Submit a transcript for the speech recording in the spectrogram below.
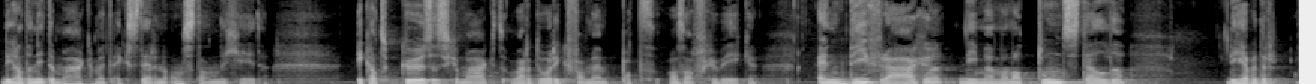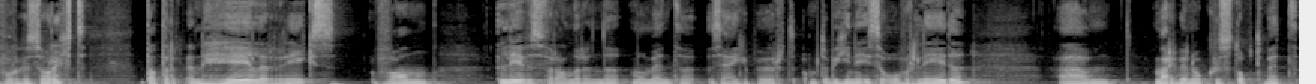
Die hadden niet te maken met externe omstandigheden. Ik had keuzes gemaakt waardoor ik van mijn pad was afgeweken. En die vragen die mijn mama toen stelde, die hebben ervoor gezorgd dat er een hele reeks van levensveranderende momenten zijn gebeurd. Om te beginnen is ze overleden. Ehm, maar ik ben ook gestopt met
